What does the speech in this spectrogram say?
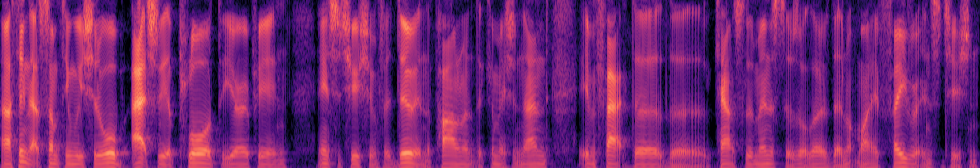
And I think that's something we should all actually applaud the European institution for doing the Parliament, the Commission, and in fact the the Council of Ministers, although they're not my favourite institution.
